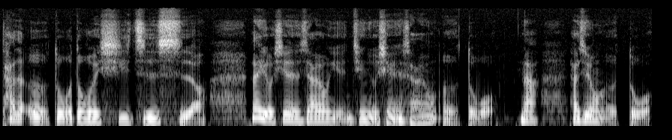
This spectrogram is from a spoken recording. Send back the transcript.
他的耳朵都会吸知识哦。那有些人是要用眼睛，有些人是要用耳朵，那他是用耳朵。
